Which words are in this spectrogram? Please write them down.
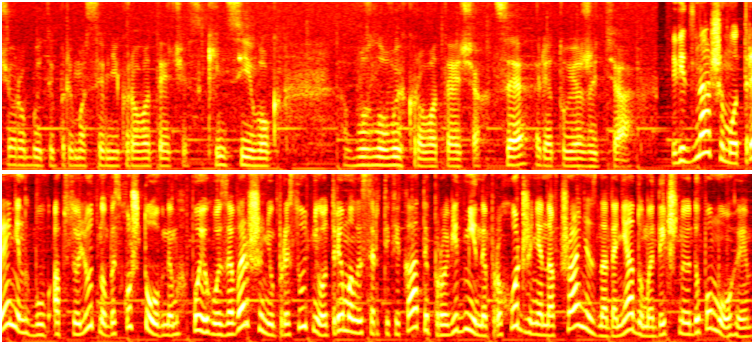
що робити при масивній кровотечі з кінцівок, вузлових кровотечах. Це рятує життя. Відзначимо, тренінг був абсолютно безкоштовним. По його завершенню присутні отримали сертифікати про відмінне проходження навчання з надання до медичної допомоги.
